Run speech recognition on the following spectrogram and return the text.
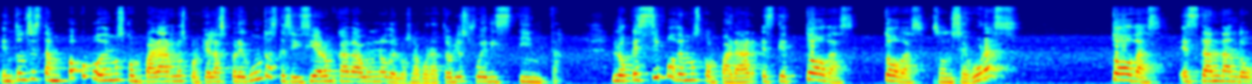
Entonces tampoco podemos compararlos porque las preguntas que se hicieron cada uno de los laboratorios fue distinta. Lo que sí podemos comparar es que todas, todas son seguras, todas están dando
